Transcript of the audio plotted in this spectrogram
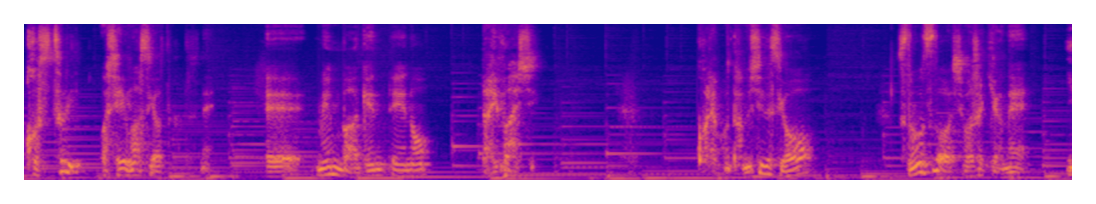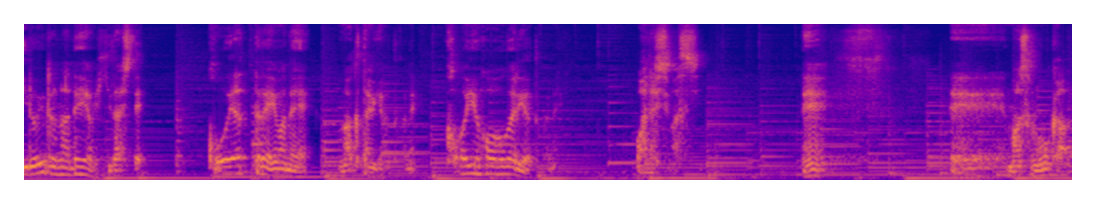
こっそり教えますよとかですね、えー、メンバー限定のライブ配信これも楽しいですよ。その都度柴崎がねいろいろな例を引き出してこうやったら絵はねうまくなるよとかねこういう方法があるよとかねお話ししますし。ね。えー、まあその他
